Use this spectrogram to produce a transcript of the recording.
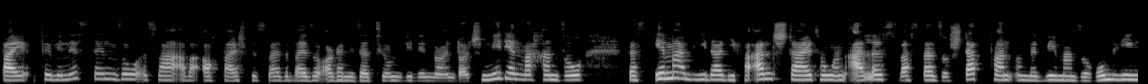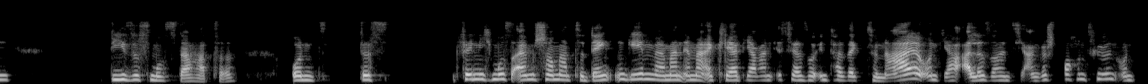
bei Feministinnen so, es war aber auch beispielsweise bei so Organisationen wie den neuen deutschen Medienmachern so, dass immer wieder die Veranstaltungen und alles, was da so stattfand und mit wem man so rumhing, dieses Muster hatte. Und das finde ich, muss einem schon mal zu denken geben, wenn man immer erklärt, ja, man ist ja so intersektional und ja, alle sollen sich angesprochen fühlen. Und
